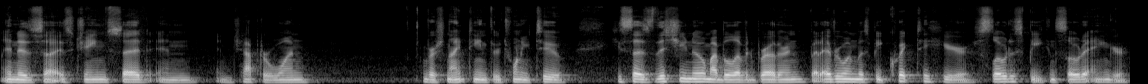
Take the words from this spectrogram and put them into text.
And as, uh, as James said in, in chapter 1, verse 19 through 22. He says, This you know, my beloved brethren, but everyone must be quick to hear, slow to speak, and slow to anger.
